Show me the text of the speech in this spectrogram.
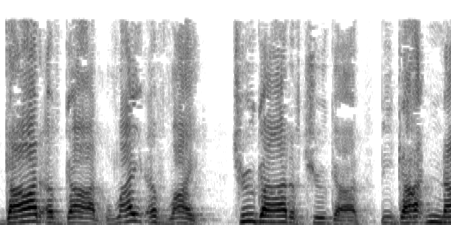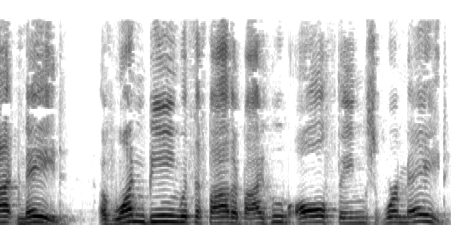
God of God, light of light, true God of true God, begotten, not made, of one being with the Father, by whom all things were made.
